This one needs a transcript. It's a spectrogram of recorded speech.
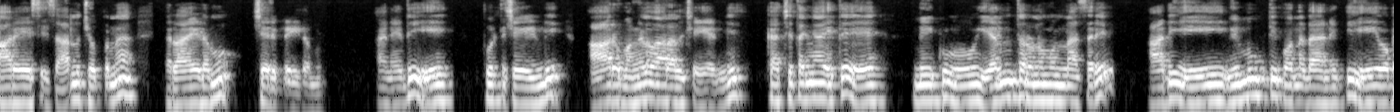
ఆరేసి సార్లు చొప్పున రాయడము చెరిపేయడము అనేది పూర్తి చేయండి. ఆరు మంగళవారాలు చేయండి. ఖచ్చితంగా అయితే మీకు ఎంత రుణం ఉన్నా సరే అది విముక్తి పొందడానికి ఒక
